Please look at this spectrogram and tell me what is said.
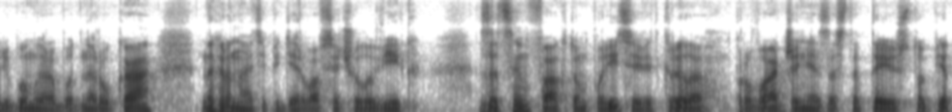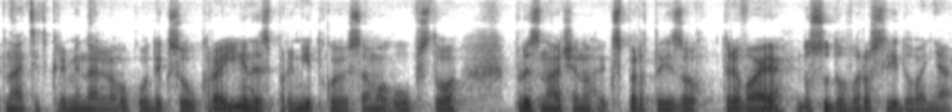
Любомира Боднарука на гранаті підірвався чоловік. За цим фактом поліція відкрила провадження за статтею 115 Кримінального кодексу України з приміткою самогубство. Призначено експертизу. Триває досудове розслідування.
